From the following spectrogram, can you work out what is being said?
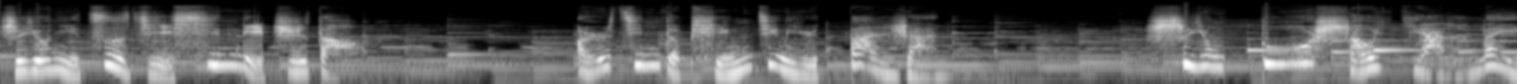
只有你自己心里知道，而今的平静与淡然，是用多少眼泪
